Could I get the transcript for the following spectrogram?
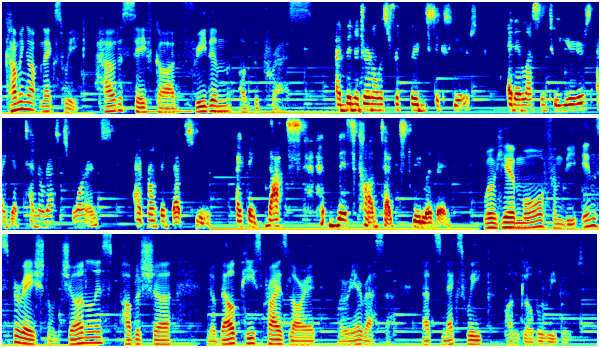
Coming up next week, how to safeguard freedom of the press. I've been a journalist for 36 years, and in less than two years, I get 10 arrest warrants I don't think that's me. I think that's this context we live in. We'll hear more from the inspirational journalist, publisher, Nobel Peace Prize laureate Maria Ressa. That's next week on Global Reboot.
